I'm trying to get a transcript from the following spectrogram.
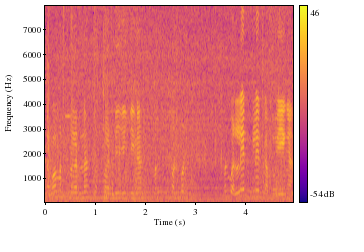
แต่ว่ามันเพลินนะ มันเพลินดีจริงๆนะ มันมันมันมันเหมือนเล่นเล่นกับตัวเองอะ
